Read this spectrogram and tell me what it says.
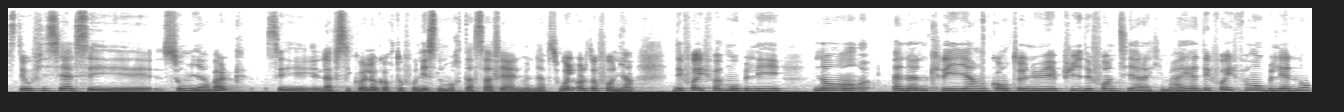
ستي officiel c'est سوميا برك c'est la psychologue orthophoniste المختصه في علم النفس والاورتوفونيا des fois يفهموا باللي non أنا ن créer un contenu et puis des fois انت راكي معايا des fois يفهموا باللي non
